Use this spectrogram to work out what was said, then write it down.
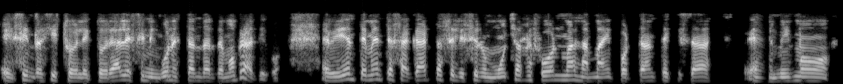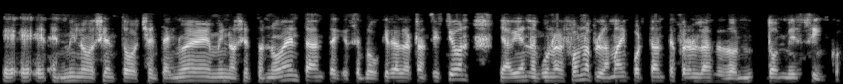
eh, sin registros electorales, sin ningún estándar democrático. Evidentemente, a esa carta se le hicieron muchas reformas, las más importantes quizás el mismo eh, eh, en 1989, en 1990, antes de que se produjera la transición, ya habían algunas reformas, pero las más importantes fueron las de 2005.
